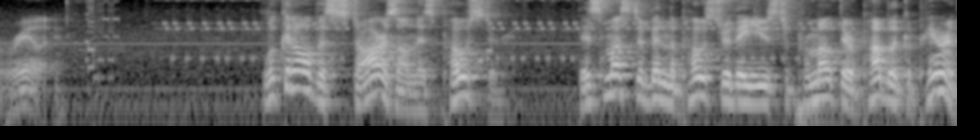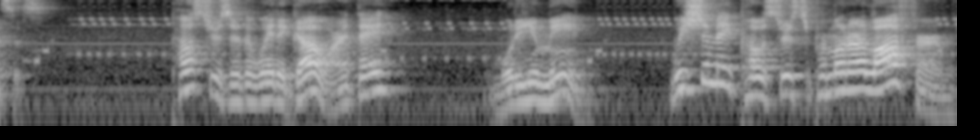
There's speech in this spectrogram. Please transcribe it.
Really? Look at all the stars on this poster. This must have been the poster they used to promote their public appearances. Posters are the way to go, aren't they? What do you mean? We should make posters to promote our law firm.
